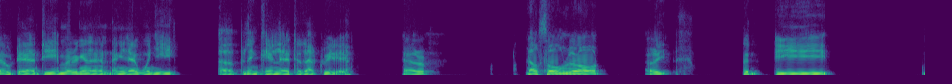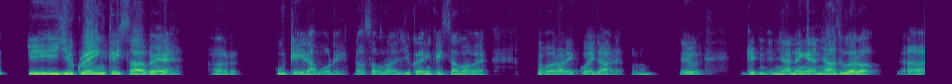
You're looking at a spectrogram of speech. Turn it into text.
လုပ်တယ်ဒီ American နိုင်ငံခြားရေးဝန်ကြီးအဲ Blinken လည်းတတာတွေ့တယ်အဲ နောက်ဆုံးတော့ဒီဒီယူကရိန်းကိစ္စပဲဥတည်တာပေါ့လေနောက်ဆုံးတော့ယူကရိန်းကိစ္စမှာပဲသဘောထားတွေကွဲကြတယ်ပေါ့နော်ဒီမြန်မာနိုင်ငံအများစုကတော့အာ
